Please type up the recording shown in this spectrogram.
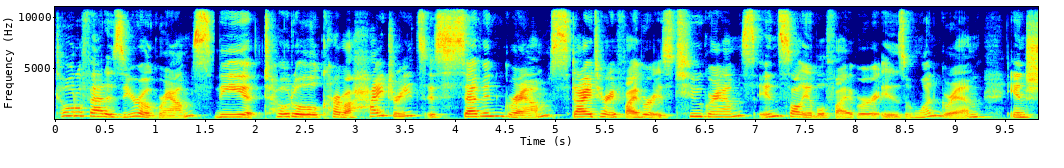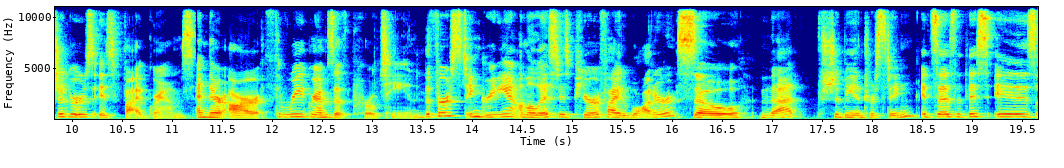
Total fat is zero grams. The total carbohydrates is seven grams. Dietary fiber is two grams. Insoluble fiber is one gram, and sugars is five grams. And there are three grams of protein. The first ingredient on the list is purified water, so that should be interesting. It says that this is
